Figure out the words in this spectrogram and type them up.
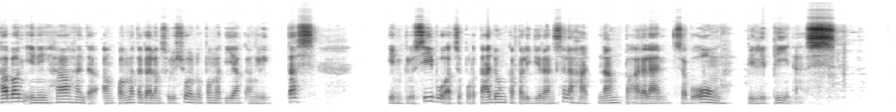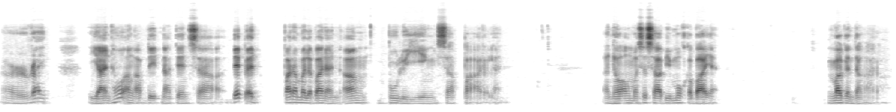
habang inihahanda ang pangmatagalang solusyon upang matiyak ang ligtas, inklusibo at suportadong kapaligiran sa lahat ng paaralan sa buong Pilipinas. Alright, yan ho ang update natin sa DepEd para malabanan ang bullying sa paaralan. Ano ang masasabi mo, kabayan? Magandang araw.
